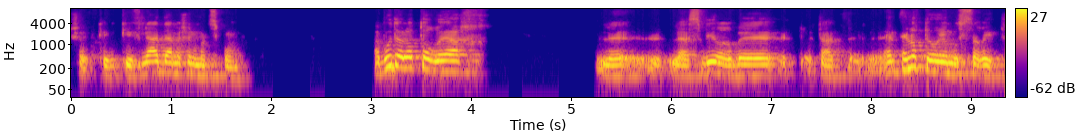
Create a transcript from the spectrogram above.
שכבני אדם יש לנו מצפון. עבודה לא טורח להסביר הרבה, את ה... אין, אין לו תיאוריה מוסרית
